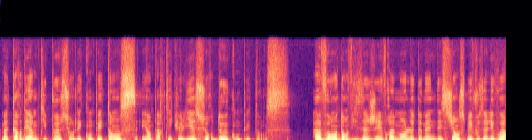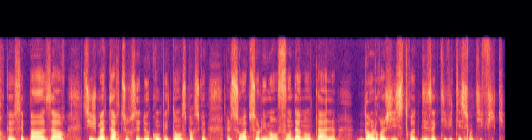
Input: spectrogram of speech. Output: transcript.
m'attarder un petit peu sur les compétences et en particulier sur deux compétences avant d'envisager vraiment le domaine des sciences, mais vous allez voir que ce n'est pas un hasard si je m'attarde sur ces deux compétences parce qu'elles sont absolument fondamentales dans le registre des activités scientifiques.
